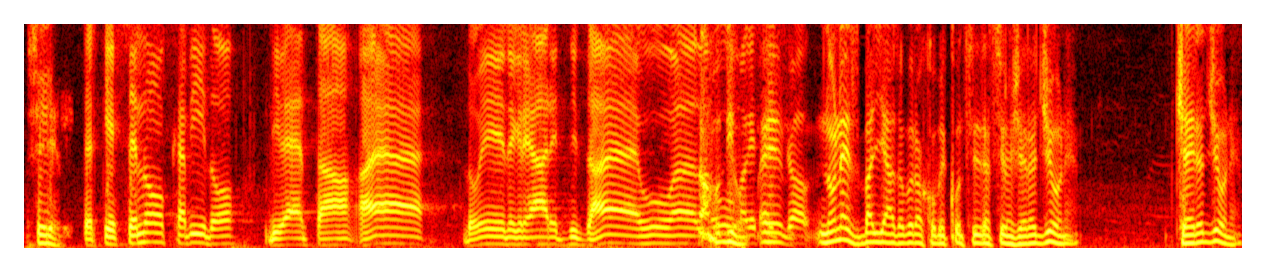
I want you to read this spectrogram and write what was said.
sì. perché se no ho capito diventa eh dovete creare zizza. Eh, uh, eh, no, oddio, eh, non è sbagliato, però, come considerazione c'hai ragione. C'hai ragione.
